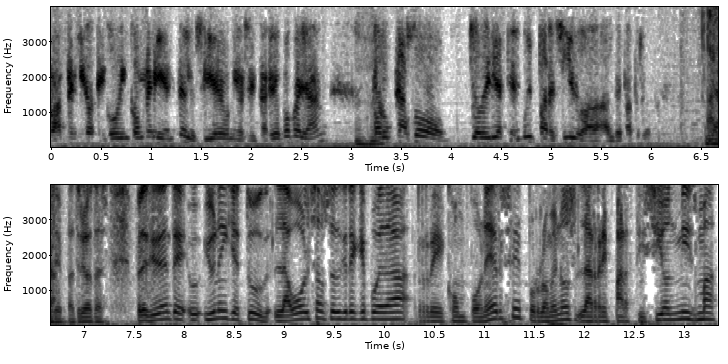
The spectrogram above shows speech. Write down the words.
no ha tenido ningún inconveniente, el sigue Universitario de Popayán, por un caso, yo diría que es muy parecido a- al de Patriota. Al Ya. de Patriotas. Presidente, y una inquietud. ¿La bolsa usted cree que pueda recomponerse, por lo menos la repartición misma,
